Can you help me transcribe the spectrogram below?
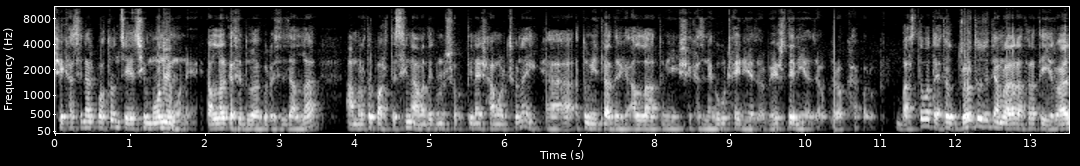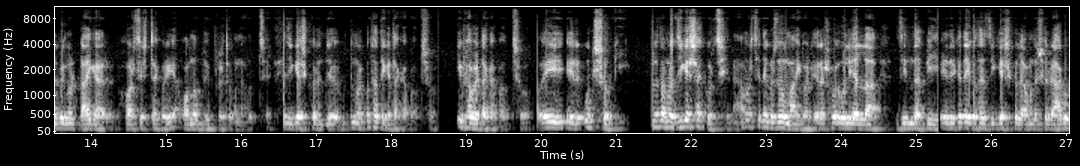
শেখ হাসিনার পতন চেয়েছি মনে মনে। আল্লাহর কাছে দোয়া করেছি যে, আল্লাহ, আমরা তো পারতেছি না, আমাদের কোনো শক্তি নাই, সামর্থ্য নাই। তুমি তাদের আল্লাহ, তুমি শেখ হাসিনাকে উঠাই নিয়ে যাও ভেসতে নিয়ে যাও, রক্ষা করো। বাস্তবতা এত দ্রুত যদি আমরা রাতারাতি রয়্যাল বেঙ্গল টাইগার হওয়ার চেষ্টা করি, অনভিপ্রেত মনে হচ্ছে। জিজ্ঞেস করেন যে, তোমরা কোথা থেকে টাকা পাচ্ছ? কীভাবে টাকা পাচ্ছ? এই, এর উৎস কি? তো আমরা জিজ্ঞাসা করছি না। আমরা চিন্তা করছি মাই গড এরা সবাই আল্লাহ, জিন্দা পি এদেরকে এই কথা জিজ্ঞেস করলে আমাদের শরীরে আগুন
